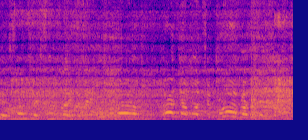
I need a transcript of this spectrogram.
Someplace, someplace. Move along. And now once and for all, brothers and sisters.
